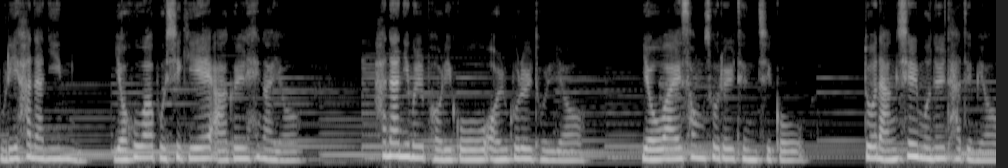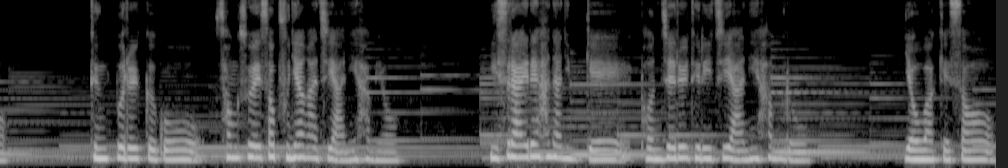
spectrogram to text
우리 하나님 여호와 보시기에 악을 행하여 하나님을 버리고 얼굴을 돌려 여호와의 성소를 등지고 또 낭실문을 닫으며 등불을 끄고 성소에서 분양하지 아니하며 이스라엘의 하나님께 번제를 드리지 아니하므로 여호와께서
